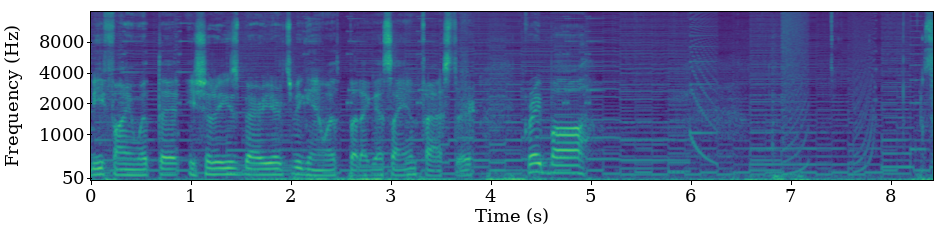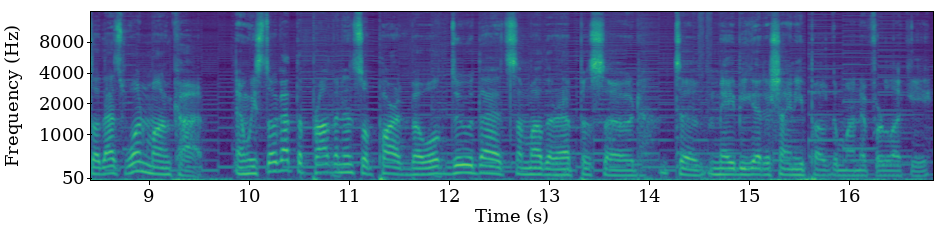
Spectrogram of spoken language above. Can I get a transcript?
be fine with it. You should have used Barrier to begin with, but I guess I am faster. Great Ball. So that's one Moncot. And we still got the Provincial Park, but we'll do that some other episode to maybe get a shiny Pokemon if we're lucky.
